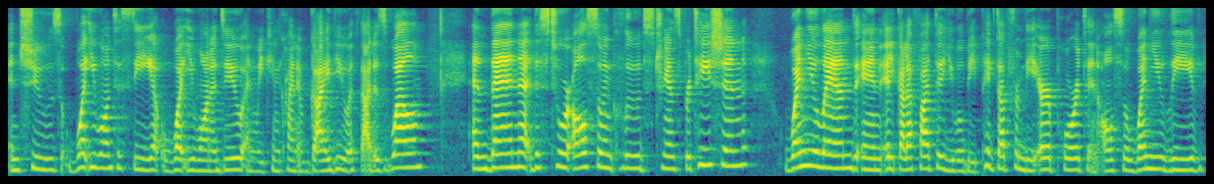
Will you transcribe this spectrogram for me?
and choose what you want to see, what you want to do, and we can kind of guide you with that as well. And then this tour also includes transportation. When you land in El Calafate, you will be picked up from the airport, and also when you leave,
